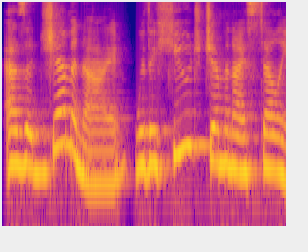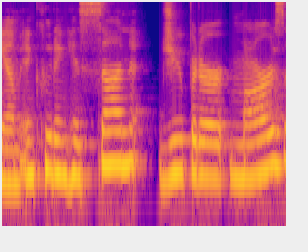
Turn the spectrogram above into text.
As a Gemini, with a huge Gemini stellium including his Sun, Jupiter, Mars,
